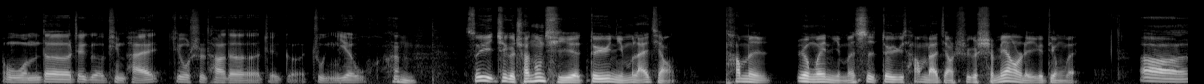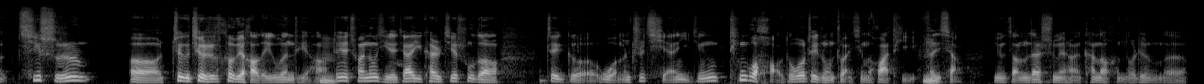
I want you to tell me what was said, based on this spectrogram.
我们的这个品牌就是它的这个主营业务。嗯，所以这个传统企业对于你们来讲，他们认为你们是对于他们来讲是一个什么样的一个定位？呃，其实呃，这个确实是特别好的一个问题哈。这些传统企业家一开始接触到。这个我们之前已经听过好多这种转型的话题分享，因为咱们在市面上看到很多这种的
